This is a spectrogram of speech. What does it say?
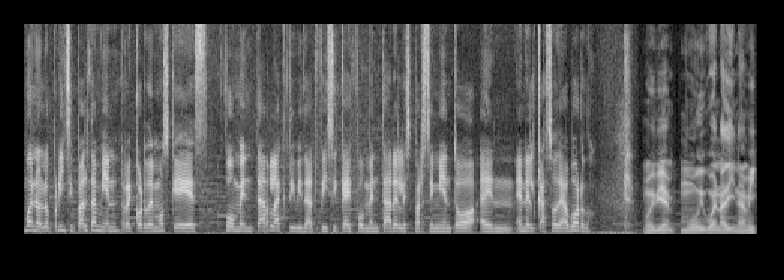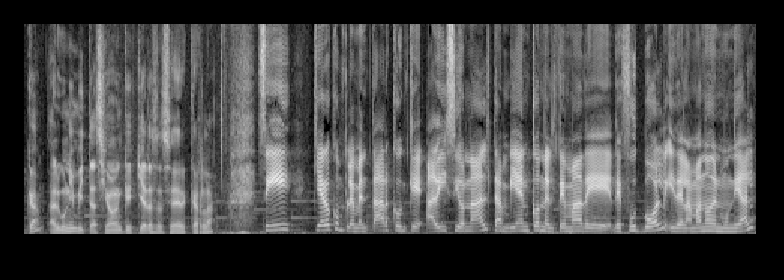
bueno, lo principal también recordemos que es fomentar la actividad física y fomentar el esparcimiento en, en el caso de a bordo. Muy bien, muy buena dinámica. ¿Alguna invitación que quieras hacer, Carla? Sí, quiero complementar con que adicional también con el tema de, fútbol y de la mano del mundial,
